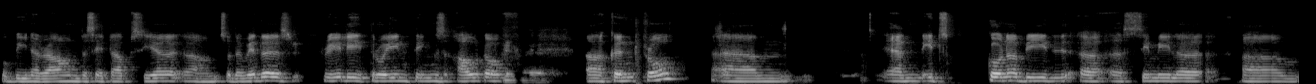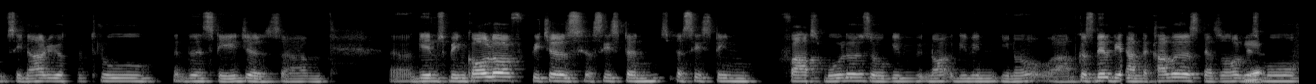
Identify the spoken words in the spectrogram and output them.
or been around the setups here um, so the weather is really throwing things out of uh, control um, and it's gonna be a, a similar um, scenario through the stages. Um, uh, games being called off, pitchers assistant assisting fast bowlers or give not giving you know uh, because they'll be under covers. There's always yeah. more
